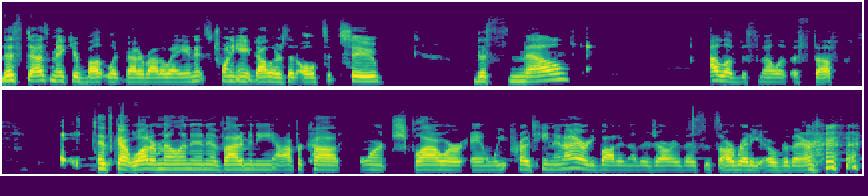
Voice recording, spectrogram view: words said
This does make your butt look better, by the way, and it's $28 at Ulta, too. The smell, I love the smell of this stuff. It's got watermelon in it, vitamin E, apricot, orange flower, and wheat protein. And I already bought another jar of this. It's already over there.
